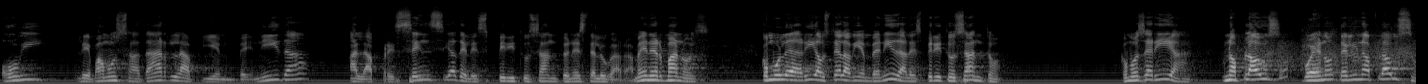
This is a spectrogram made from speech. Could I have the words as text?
Hoy le vamos a dar la bienvenida a la presencia del Espíritu Santo en este lugar. Amén, hermanos. ¿Cómo le daría a usted la bienvenida al Espíritu Santo? ¿Cómo sería? ¿Un aplauso? Bueno, denle un aplauso.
